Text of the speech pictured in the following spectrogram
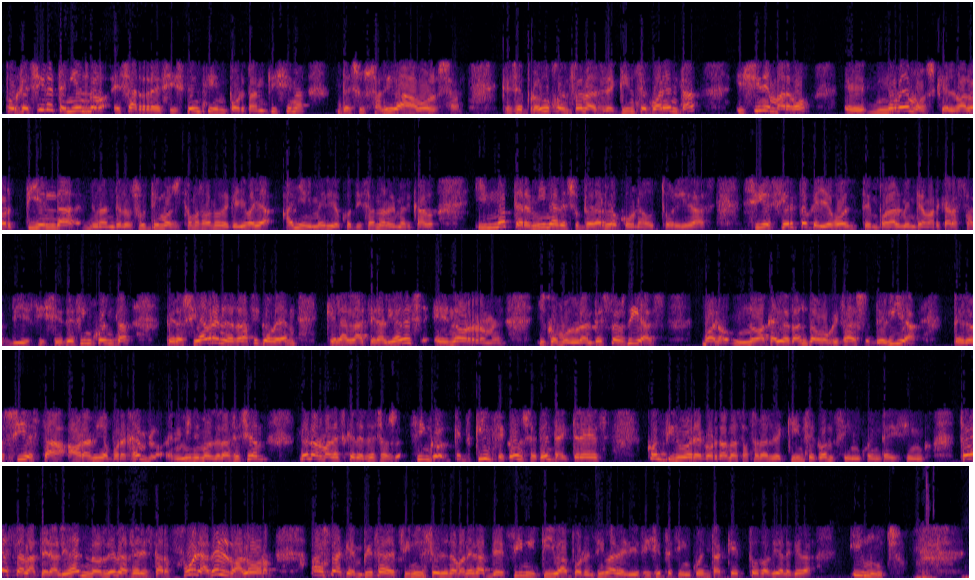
Porque sigue teniendo esa resistencia importantísima de su salida a bolsa, que se produjo en zonas de 15-40 y sin embargo eh, no vemos que el valor tienda durante los últimos, estamos hablando de que lleva ya año y medio cotizando en el mercado y no termina de superarlo con autoridad. Sí es cierto que llegó temporalmente a marcar hasta 17.50, pero si abren el gráfico vean que la lateralidad es enorme. Y como durante estos días, bueno, no ha caído tanto como quizás debía, pero sí está ahora mismo, por ejemplo, en mínimos de la sesión, lo normal es que desde esos 15,73 continúe recortando hasta zonas de 15,55. Toda esta lateralidad nos debe hacer estar fuera del valor hasta que empiece a definirse de una manera definitiva por encima de 17,50 que todavía le queda y mucho.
